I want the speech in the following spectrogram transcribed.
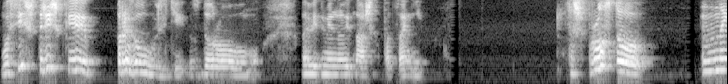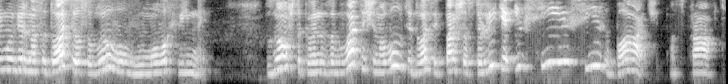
Бо всі ж трішки приглузді здоровому, на відміну від наших пацанів. Це ж просто неймовірна ситуація, особливо в умовах війни. Знову ж таки, ви не забувайте, що на вулиці 21 століття і всі всіх бачать насправді.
